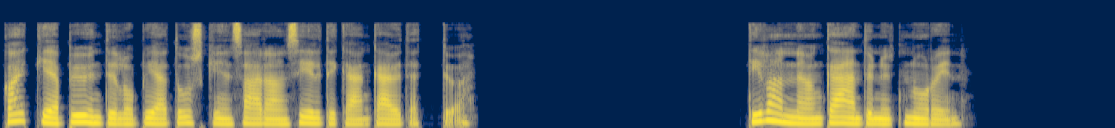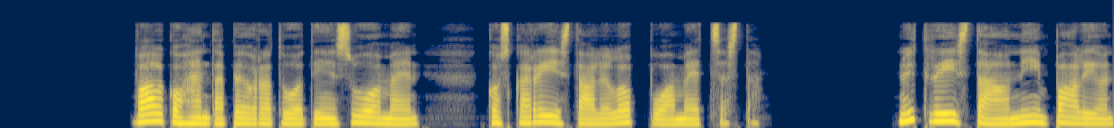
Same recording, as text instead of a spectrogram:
Kaikkia pyyntilupia tuskin saadaan siltikään käytettyä. Tilanne on kääntynyt nurin. Valkohäntäpeura tuotiin Suomeen, koska riista oli loppua metsästä. Nyt riistaa on niin paljon,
